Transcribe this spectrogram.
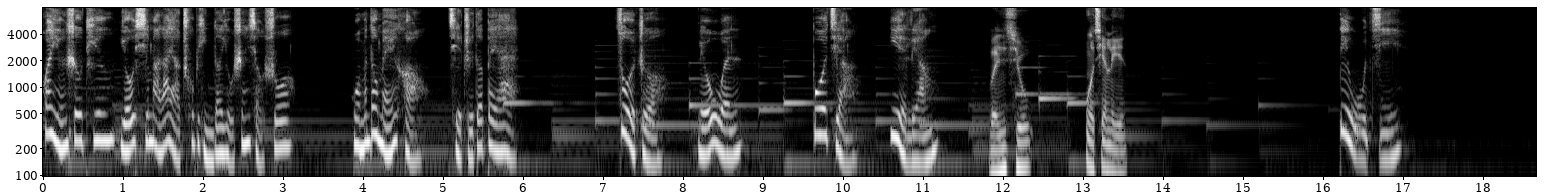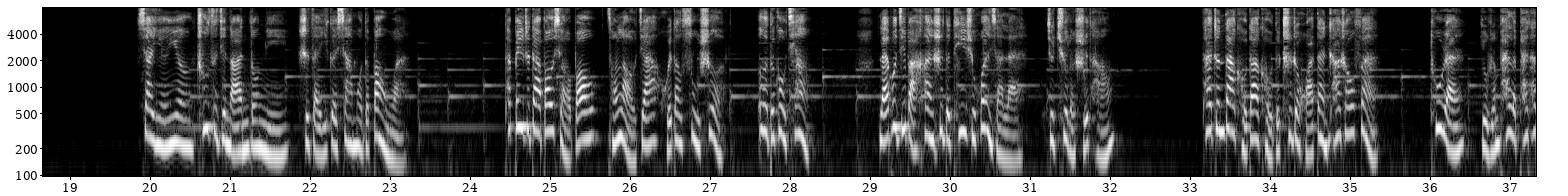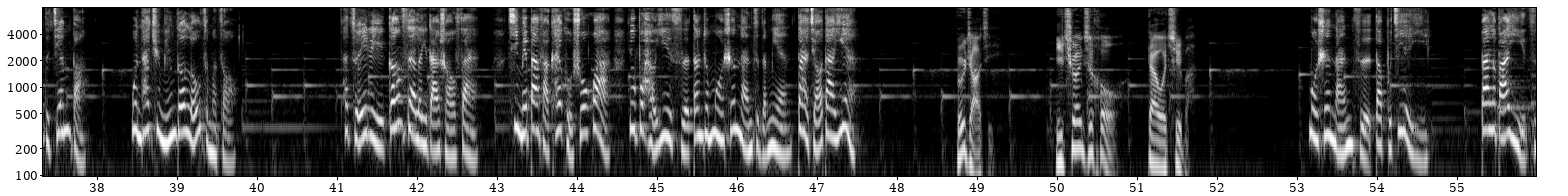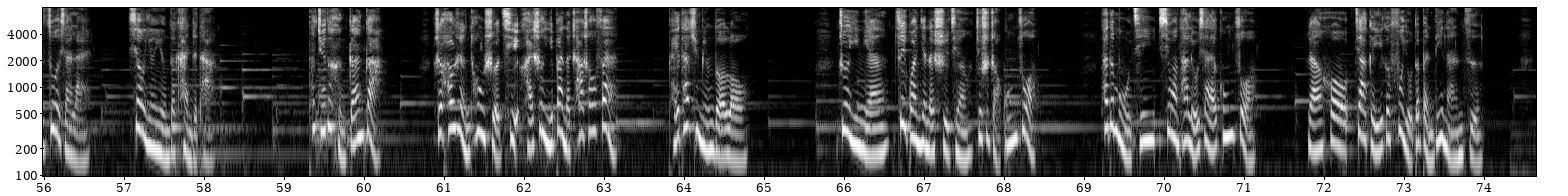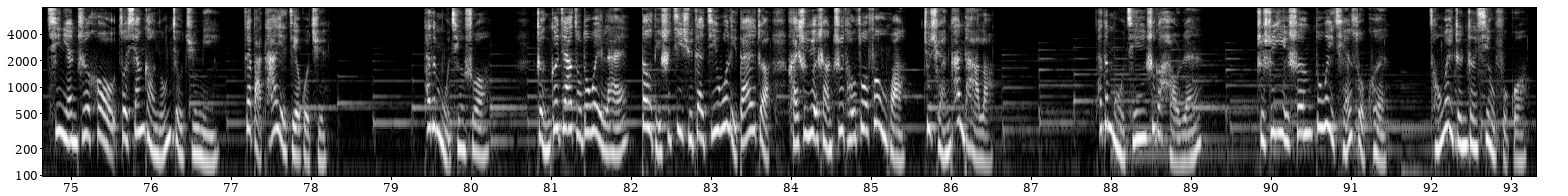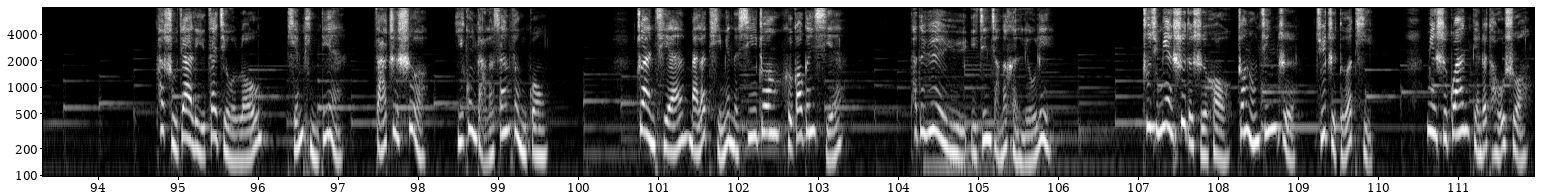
欢迎收听由喜马拉雅出品的有声小说《我们都美好且值得被爱》，作者刘文，播讲叶良，文修，莫千林。第五集。夏莹莹初次见到安东尼是在一个夏末的傍晚，她背着大包小包从老家回到宿舍，饿得够呛。来不及把汗湿的 T 恤换下来，就去了食堂。他正大口大口地吃着滑蛋叉烧饭，突然有人拍了拍他的肩膀，问他去明德楼怎么走。他嘴里刚塞了一大勺饭，既没办法开口说话，又不好意思当着陌生男子的面大嚼大咽。不着急，你吃完之后带我去吧。陌生男子倒不介意，搬了把椅子坐下来，笑盈盈地看着他。他觉得很尴尬，只好忍痛舍弃还剩一半的叉烧饭，陪他去明德楼。这一年最关键的事情就是找工作，他的母亲希望他留下来工作，然后嫁给一个富有的本地男子，七年之后做香港永久居民，再把他也接过去。他的母亲说，整个家族的未来到底是继续在鸡窝里待着，还是跃上枝头做凤凰，就全看他了。他的母亲是个好人，只是一生都为钱所困，从未真正幸福过。他暑假里在酒楼、甜品店、杂志社一共打了三份工，赚钱买了体面的西装和高跟鞋。他的粤语已经讲得很流利。出去面试的时候，妆容精致，举止得体。面试官点着头说：“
